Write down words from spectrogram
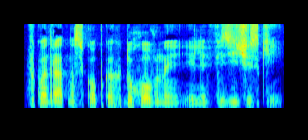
в квадратных скобках духовный или физический.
